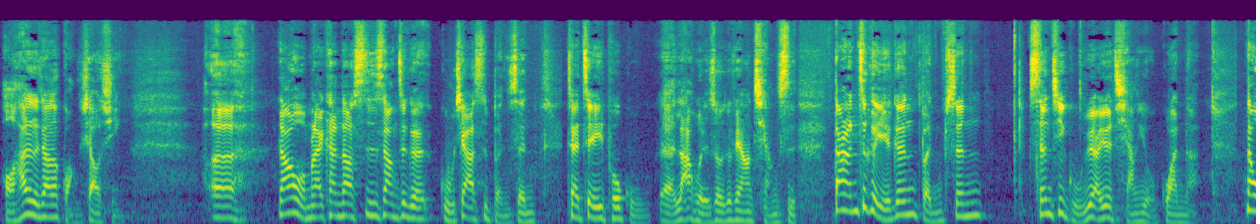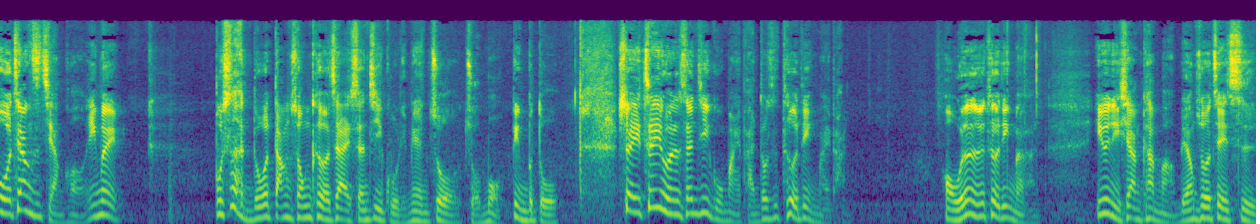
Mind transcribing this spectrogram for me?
哦，它这个叫做广效型。呃，然后我们来看到，事实上这个股价是本身在这一波股呃拉回的时候就非常强势。当然，这个也跟本身生气股越来越强有关了。那我这样子讲哦，因为。不是很多当中客在生技股里面做琢磨，并不多，所以这一轮的生技股买盘都是特定买盘。哦，我认为特定买盘，因为你想想看嘛，比方说这次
